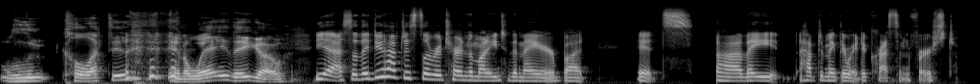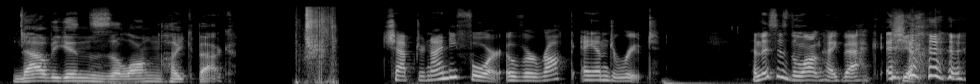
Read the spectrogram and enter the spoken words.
loot collected, and away they go. Yeah, so they do have to still return the money to the mayor, but it's uh, they have to make their way to Crosson first. Now begins the long hike back. Chapter 94 Over Rock and Root. And this is the long hike back. Yeah.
